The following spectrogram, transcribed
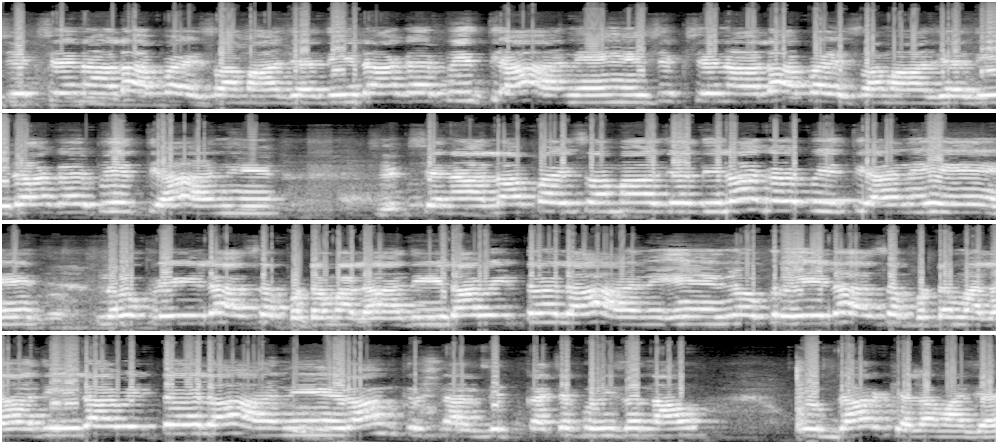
शिक्षणाला पैसा माझ्या दिला ग पित्याने. शिक्षणाला पैसा माझ्या दिला ग पित्याने. शिक्षणाला पैसा माझ्या दिला ग पित्याने. नोकरीला सपट मला दिला विठ्ठलाने. नोकरीला सपट मला दिला विठ्ठलाने. रामकृष्ण दीपकाच्या पुढीचं नाव उद्धार केला माझ्या.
